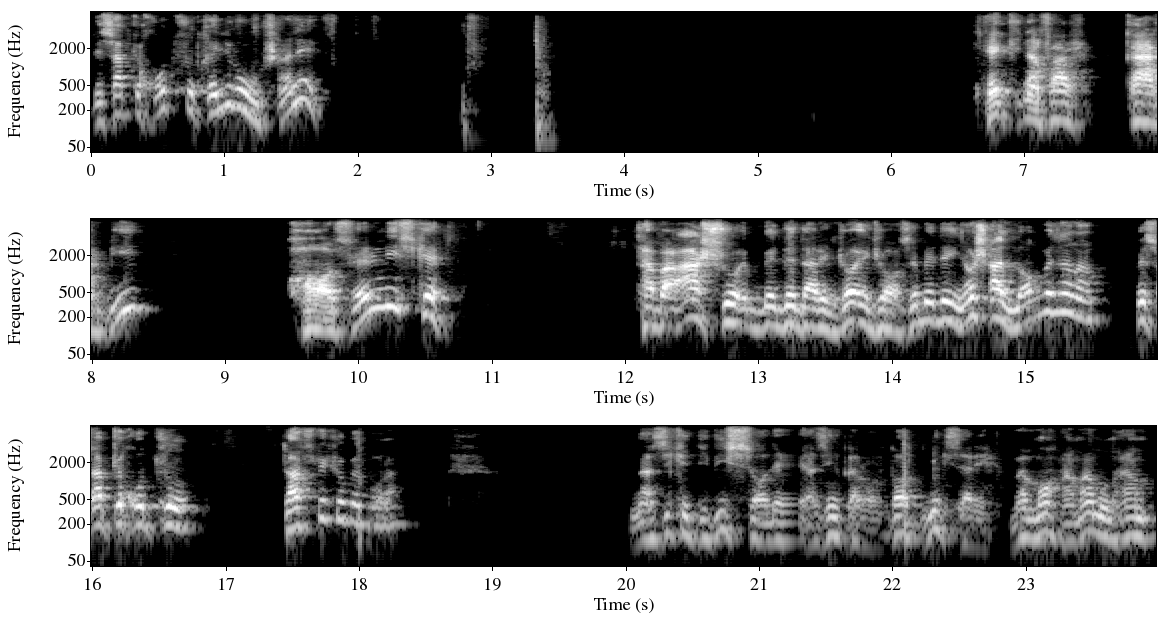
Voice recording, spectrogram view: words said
به سبک خودشون خیلی روشنه. یک نفر غربی حاضر نیست که طبعش رو بده در اینجا اجازه بده اینا شلاق بزنن به سبک خودشون دستشو ببرن نزدیک دویست ساله از این قرارداد میگذره و ما هممون هم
